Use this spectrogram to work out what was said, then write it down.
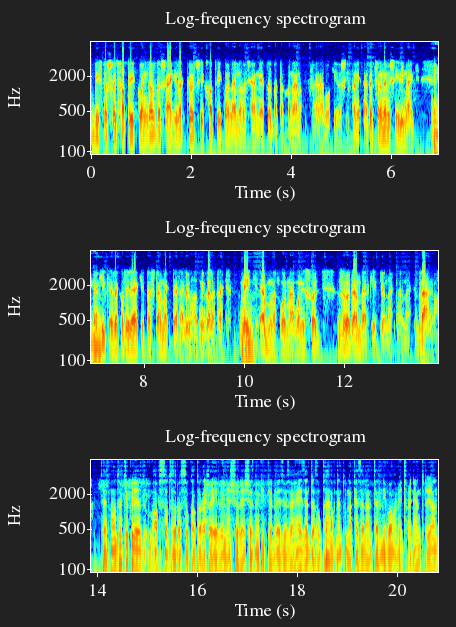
biztos, hogy hatékony, gazdaságilag költséghatékony lenne, hogyha ennél többet akarnának Ukrajnából kihasítani. Tehát egyszerűen nem is éri meg. Igen. Nekik ezek azért elképesztően megterhelő hadműveletek. Még Mhm. ebben a formában is, hogy zöld emberkék jönnek-mennek. Drága. Tehát mondhatjuk, hogy ez abszolút az oroszok akarata érvényesül, és ez neki kedvező ez a helyzet, de az ukránok nem tudnak ezzel ellen tenni valamit, vagy nem tud olyan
